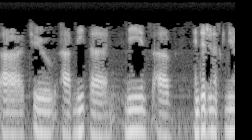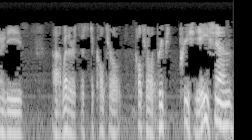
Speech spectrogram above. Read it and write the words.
uh, to uh, meet the needs of indigenous communities, uh, whether it's just a cultural cultural appreciation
